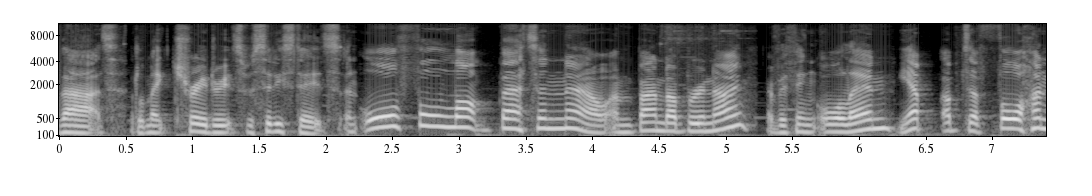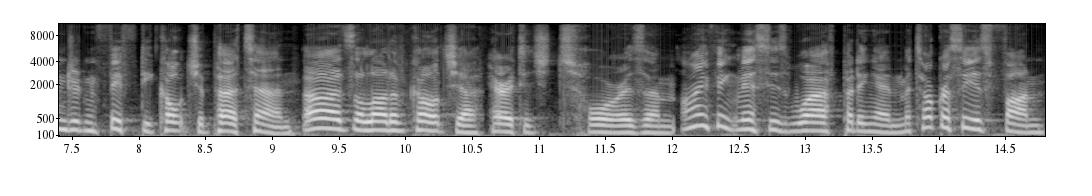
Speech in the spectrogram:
that. It'll make trade routes for city-states an awful lot better now. And Bandar Brunei, everything all in. Yep, up to 450 culture per turn. Oh, it's a lot of culture. Heritage tourism. I think this is worth putting in. Meritocracy is fun.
